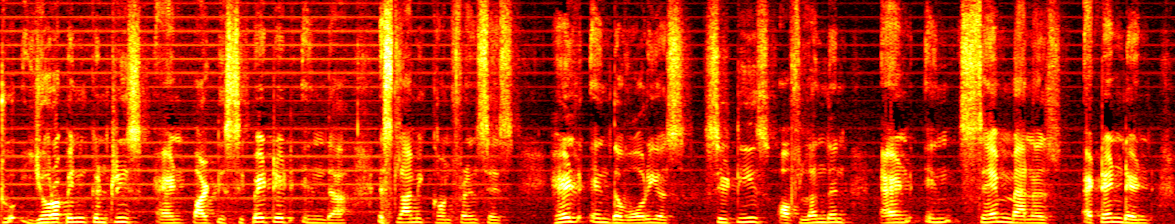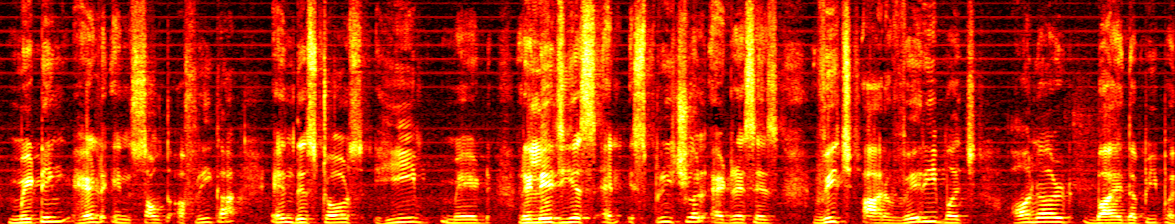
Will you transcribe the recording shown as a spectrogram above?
to European countries and participated in the Islamic conferences held in the various cities of London and in same manner attended meeting held in South Africa. In these tours he made religious and spiritual addresses which are very much honored by the people.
